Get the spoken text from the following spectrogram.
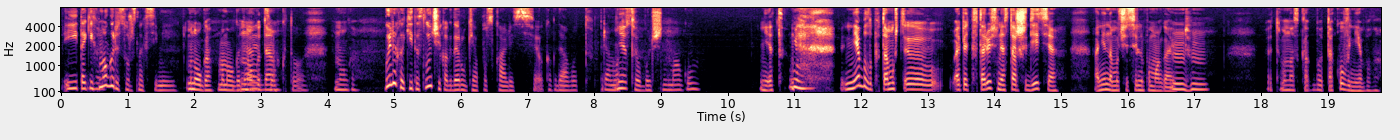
И таких много ресурсных семей? Много, Много, Много, да, да. тех, кто... много. Были какие-то случаи, когда руки опускались, э, когда вот прямо Нет. все больше не могу? Нет. Не было, потому что, опять повторюсь, у меня старшие дети, они нам очень сильно помогают. Поэтому у нас как бы такого не было.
